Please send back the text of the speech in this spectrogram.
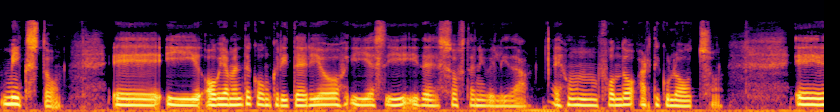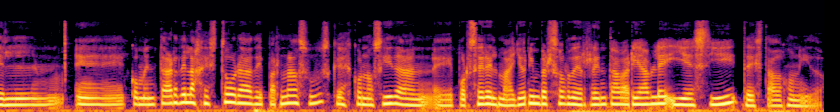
mixto eh, y obviamente con criterios ESG y de sostenibilidad. Es un fondo artículo 8 el eh, comentar de la gestora de Parnassus, que es conocida eh, por ser el mayor inversor de renta variable ESG de Estados Unidos.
